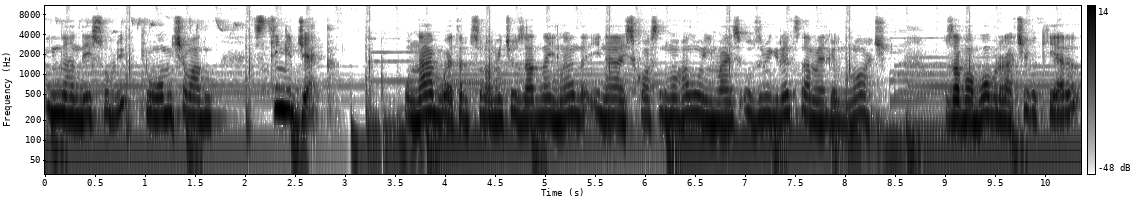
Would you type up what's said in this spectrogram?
irlandês sobre que um homem chamado Sting Jack. O nabo é tradicionalmente usado na Irlanda e na Escócia no Halloween, mas os imigrantes da América do Norte usavam abóbora nativa que era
